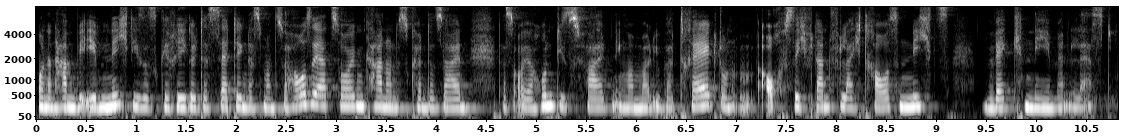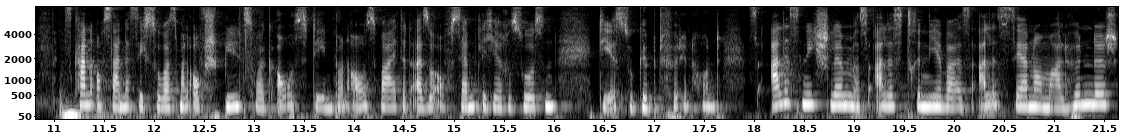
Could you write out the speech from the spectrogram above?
Und dann haben wir eben nicht dieses geregelte Setting, das man zu Hause erzeugen kann. Und es könnte sein, dass euer Hund dieses Verhalten irgendwann mal überträgt und auch sich dann vielleicht draußen nichts wegnehmen lässt. Es kann auch sein, dass sich sowas mal auf Spielzeug ausdehnt und ausweitet, also auf sämtliche Ressourcen, die es so gibt für den Hund. Ist alles nicht schlimm, ist alles trainierbar, ist alles sehr normal hündisch.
